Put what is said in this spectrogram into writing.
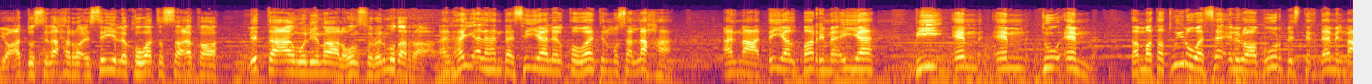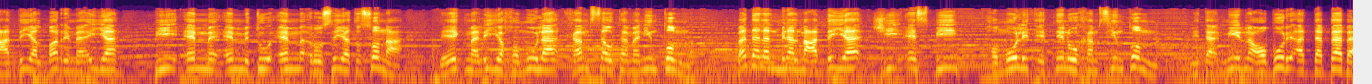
يعد السلاح الرئيسي لقوات الصاعقة للتعامل مع العنصر المدرع الهيئة الهندسية للقوات المسلحة المعدية البرمائية PMM 2 M تم تطوير وسائل العبور باستخدام المعدية البرمائية PMM 2 M روسية الصنع بإجمالية حمولة 85 طن بدلا من المعدية GSP حمولة 52 طن لتأمين عبور الدبابة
